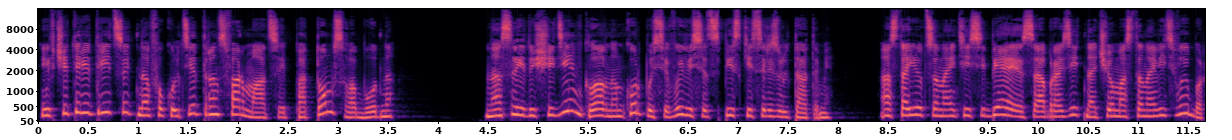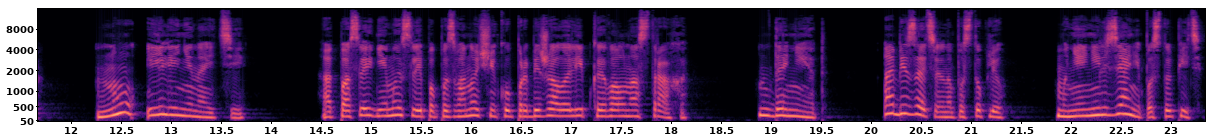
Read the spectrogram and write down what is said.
и в 4.30 на факультет трансформации, потом свободно. На следующий день в главном корпусе вывесят списки с результатами. Остается найти себя и сообразить, на чем остановить выбор. Ну, или не найти. От последней мысли по позвоночнику пробежала липкая волна страха. Да нет, Обязательно поступлю. Мне нельзя не поступить.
